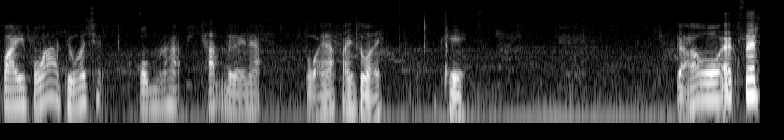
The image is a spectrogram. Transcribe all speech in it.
ไฟเพราะว่าถือว่าคมนะฮะ ชัดเลยนะสวยนะไฟสวย โอเคเกาแอคเซส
